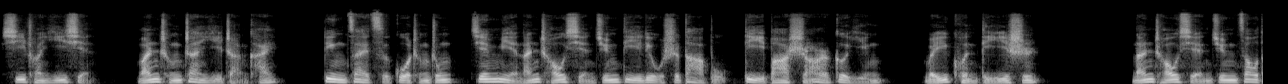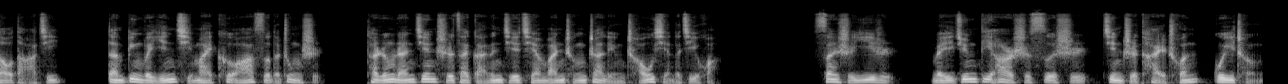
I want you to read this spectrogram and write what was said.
西川一线。完成战役展开，并在此过程中歼灭南朝鲜军第六师大部第八十二个营，围困第一师。南朝鲜军遭到打击，但并未引起麦克阿瑟的重视，他仍然坚持在感恩节前完成占领朝鲜的计划。三十一日，美军第二十四师进至泰川、归城，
